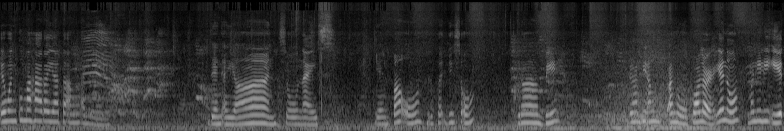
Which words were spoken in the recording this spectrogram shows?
Ewan ko, mahara yata ang ano yan. Then, ayan. So, nice. Yan pa, oh. Look at this, oh. Grabe. Grabe ang ano, color. Yan oh, maliliit.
